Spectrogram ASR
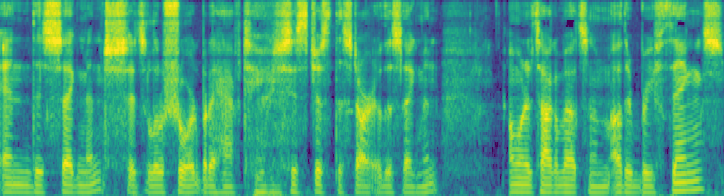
end this segment, it's a little short, but I have to. It's just the start of the segment. I want to talk about some other brief things,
